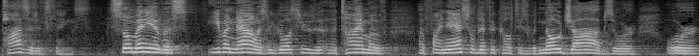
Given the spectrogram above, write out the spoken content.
positive things. So many of us, even now, as we go through the, a time of, of financial difficulties with no jobs or, or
